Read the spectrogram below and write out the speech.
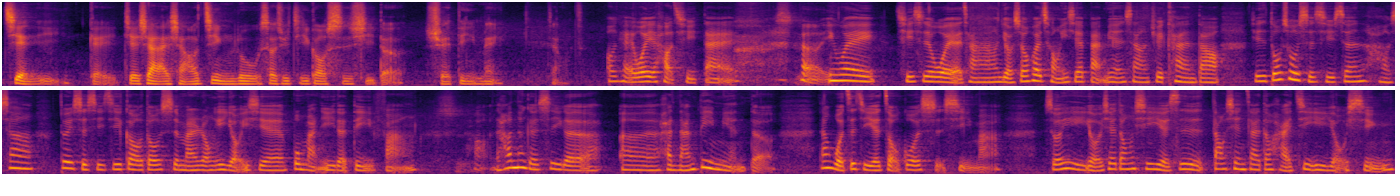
建议给接下来想要进入社区机构实习的学弟妹，这样子。OK，我也好期待。呃，因为其实我也常常有时候会从一些版面上去看到，其实多数实习生好像对实习机构都是蛮容易有一些不满意的地方。好，然后那个是一个呃很难避免的，但我自己也走过实习嘛，所以有一些东西也是到现在都还记忆犹新。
